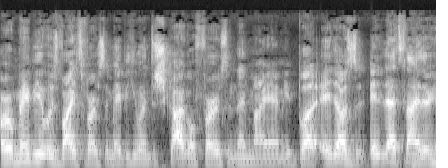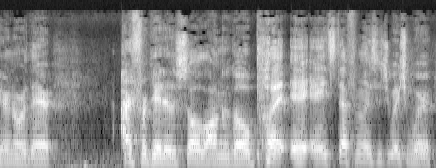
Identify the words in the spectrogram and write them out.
Or maybe it was vice versa. Maybe he went to Chicago first and then Miami. But it doesn't. It, that's neither here nor there. I forget it was so long ago. But it, it's definitely a situation where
